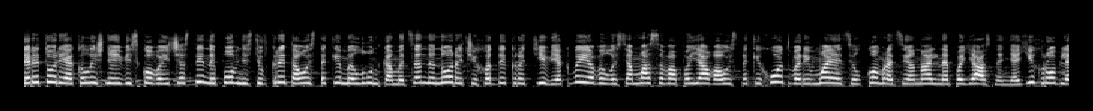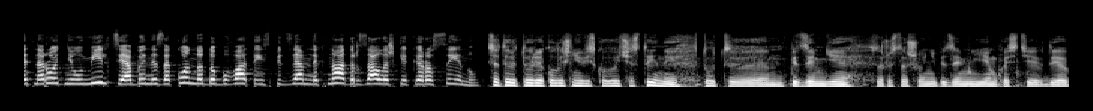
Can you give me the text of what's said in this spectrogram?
Територія колишньої військової частини повністю вкрита ось такими лунками. Це не нори чи ходи кротів. Як виявилося, масова поява ось таких отворів має цілком раціональне пояснення. Їх роблять народні умільці, аби незаконно добувати із підземних надр залишки керосину. Це територія колишньої військової частини. Тут е, підземні розташовані підземні ємкості, де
